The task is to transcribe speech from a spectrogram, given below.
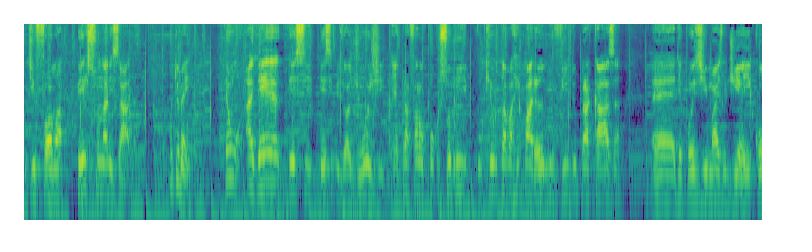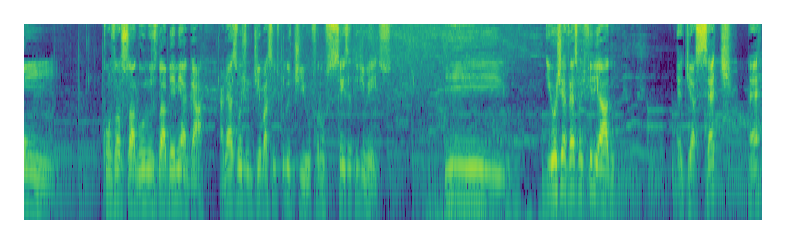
de forma personalizada. Muito bem, então a ideia desse, desse episódio de hoje é para falar um pouco sobre o que eu estava reparando vindo para casa é, depois de mais um dia aí com, com os nossos alunos da BMH. Aliás, hoje é um dia bastante produtivo, foram seis atendimentos. E, e hoje é véspera de feriado, é dia 7 né,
